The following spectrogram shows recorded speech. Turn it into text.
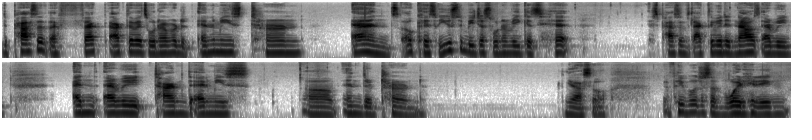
The passive effect activates whenever the enemy's turn ends. Okay, so it used to be just whenever he gets hit, his passive is activated. Now it's every and every time the enemies um end their turn. Yeah, so if people just avoid hitting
